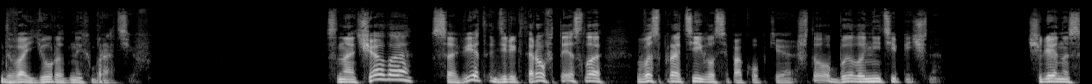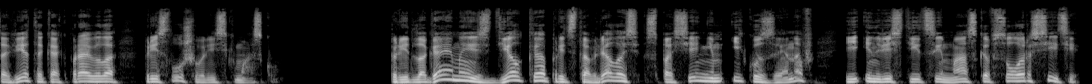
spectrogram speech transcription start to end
двоюродных братьев. Сначала совет директоров Тесла воспротивился покупке, что было нетипично. Члены совета, как правило, прислушивались к Маску. Предлагаемая сделка представлялась спасением и кузенов, и инвестиций Маска в Solar City,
